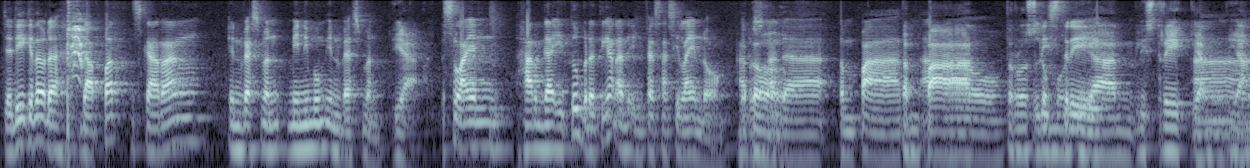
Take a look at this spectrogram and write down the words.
jadi kita udah dapat sekarang investment minimum investment. Ya. Selain harga itu berarti kan ada investasi lain dong. Harus Betul. ada tempat, Tempat, atau terus listrik. kemudian listrik yang Ah. yang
